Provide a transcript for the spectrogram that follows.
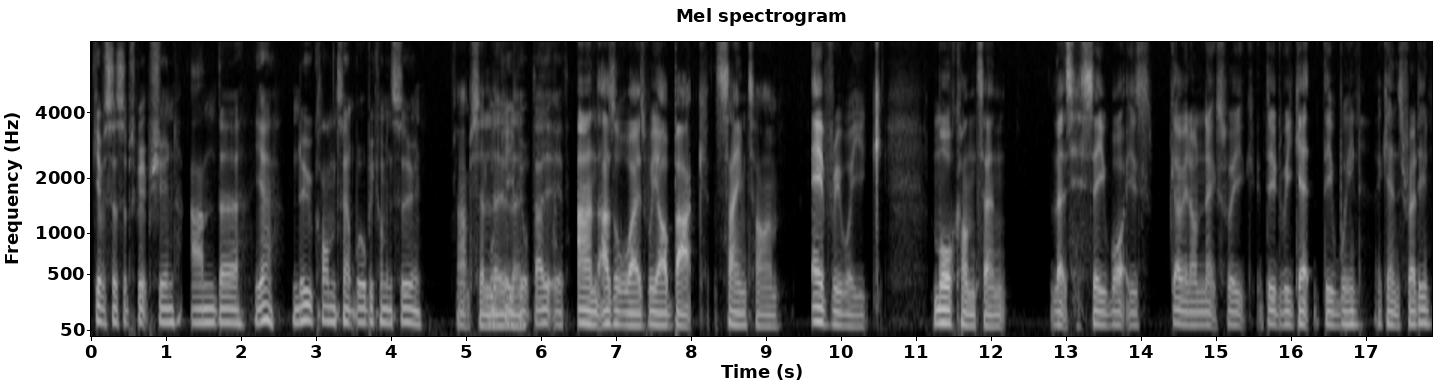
give us a subscription. And uh, yeah, new content will be coming soon. Absolutely. We'll keep you updated. And as always, we are back same time every week. More content. Let's see what is going on next week. Did we get the win against Reading?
